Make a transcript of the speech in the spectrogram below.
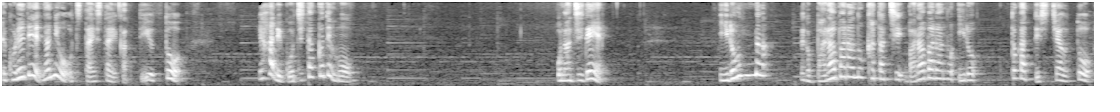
でこれで何をお伝えしたいかっていうとやはりご自宅でも同じでいろんななんかバラバラの形バラバラの色とかってしちゃうと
